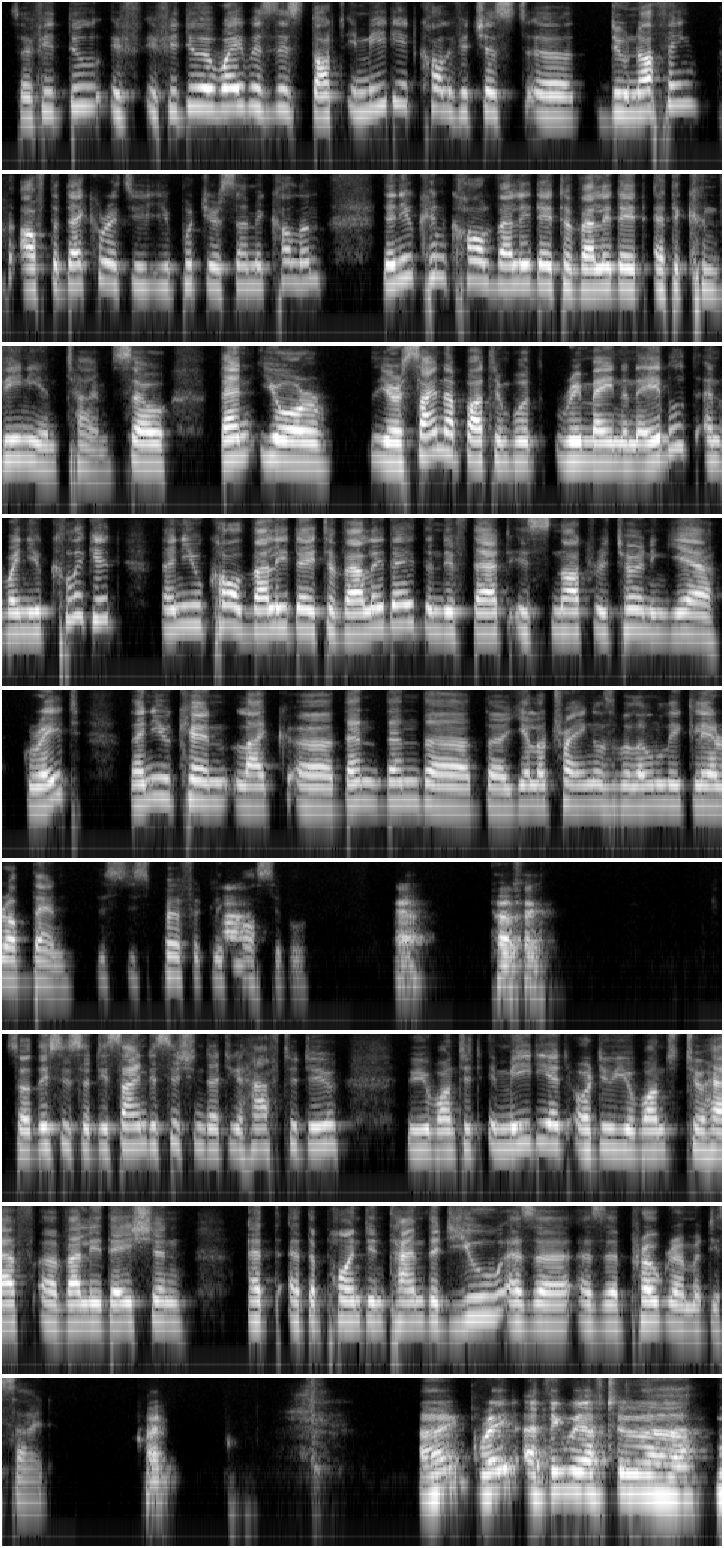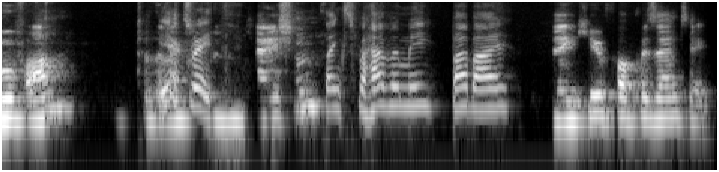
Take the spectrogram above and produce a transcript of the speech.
So if you do if, if you do away with this dot immediate call, if you just uh, do nothing after decorate, you, you put your semicolon, then you can call validate to validate at a convenient time. So then your your sign up button would remain enabled. And when you click it, then you call validate to validate. And if that is not returning, yeah, great. Then you can like, uh, then then the, the yellow triangles will only glare up then. This is perfectly ah. possible. Yeah, perfect. So this is a design decision that you have to do. Do you want it immediate or do you want to have a validation at, at the point in time that you as a, as a programmer decide? Right. All right, great. I think we have to uh, move on to the yeah, next great. presentation. Thanks for having me. Bye-bye. Thank you for presenting.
